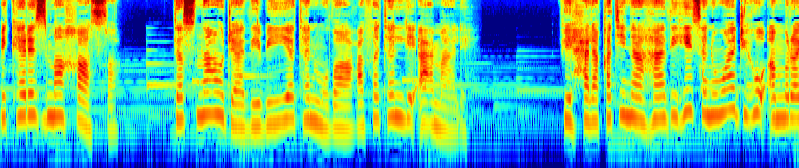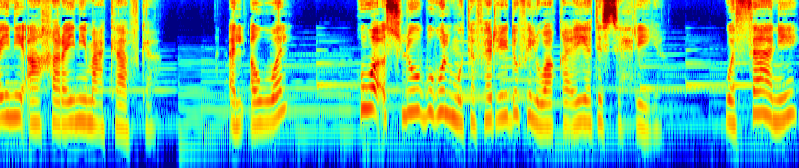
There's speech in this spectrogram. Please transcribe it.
بكاريزما خاصة تصنع جاذبية مضاعفة لأعماله. في حلقتنا هذه سنواجه أمرين آخرين مع كافكا الأول هو أسلوبه المتفرد في الواقعية السحرية والثاني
